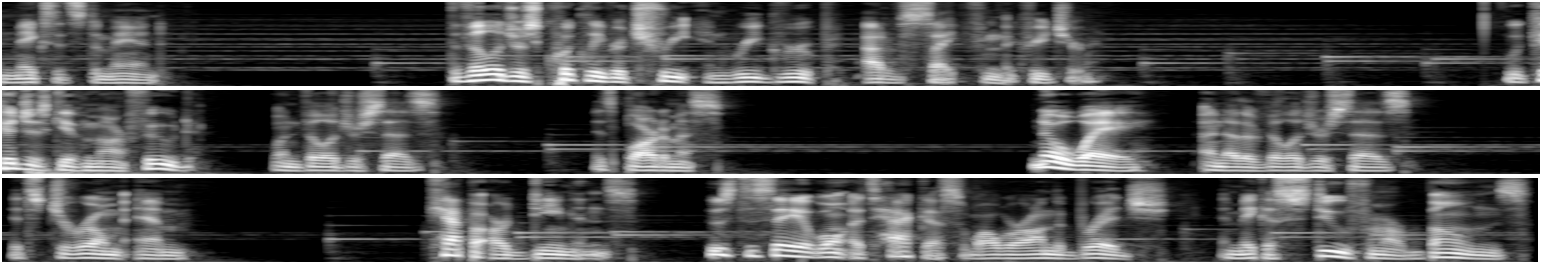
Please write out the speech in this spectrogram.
and makes its demand. The villagers quickly retreat and regroup out of sight from the creature. We could just give him our food, one villager says. It's Blartimus. No way, another villager says. It's Jerome M. Kappa are demons. Who's to say it won't attack us while we're on the bridge and make a stew from our bones?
